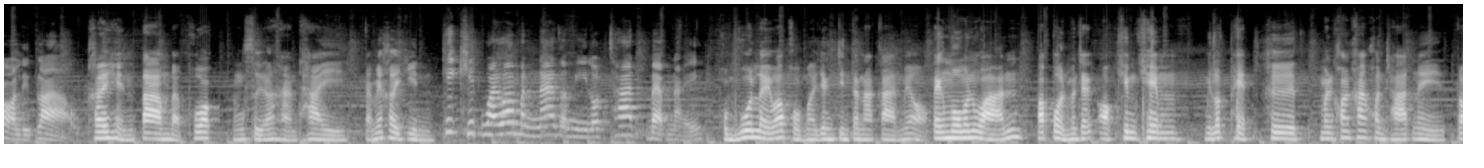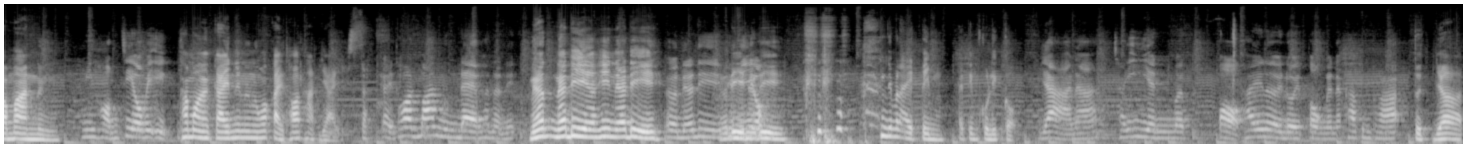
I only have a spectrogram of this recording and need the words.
ก่อนหรือเปล่า เคยเห็นตามแบบพวกหนังสืออาหารไทย แต่ไม่เคยกิน ที่คิดไว้ว่ามันน่าจะมีรสชาติแบบไหน ผมพูดเลยว่าผมอะยังจินตนาการไม่ออก แตงโมมันหวานปลาป่นมันจะออกเค็มๆ มีรสเผ็ด คือมันค่อนข้างคอนทราสต์ในประมาณหนึ่ง มีหอมเจียวไปอีกถ้ามองไกลๆนิดนึงนึกว่าไก่ทอดหัดใหญ่ สัตว์ไก่ทอดบ้านมึงแดงขนาดนี้ เนื้อเนื้อดีนะพี่เนื้อดี เออเนื้อดีเนื้อดีพิมพ์เนื้อนิยมดี นี่มันไอติมไอติมกุลิโกะ อย่านะ ใช้เอียนมาปอกให้เลยโดยตรงเลยนะคะคุณพระสุดยอด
